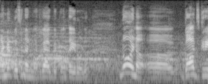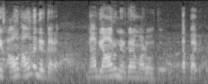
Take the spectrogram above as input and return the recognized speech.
hundred percent ನಾನು ಮದುವೆ ಆಗಬೇಕು ಅಂತ ಇರೋಳು. ನೋಡೋಣ ಗಾಡ್ಸ್ ಗ್ರೇಸ್ ಅವ್ನು ಅವನ ನಿರ್ಧಾರ. ನಾವು ಯಾರು ನಿರ್ಧಾರ ಮಾಡೋದು ತಪ್ಪಾಗುತ್ತೆ.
